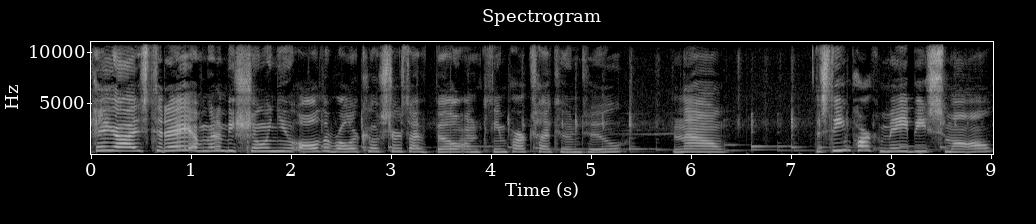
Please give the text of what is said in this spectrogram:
Hey guys, today I'm going to be showing you all the roller coasters I've built on Theme Park Tycoon 2. Now, this theme park may be small,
